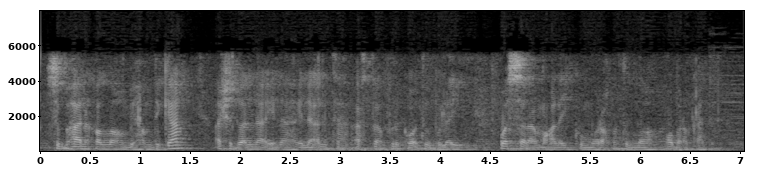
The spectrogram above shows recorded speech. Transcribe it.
Subhanakallahum bihamdika asyhadu an la ilaha illa anta astaghfiruka wa atubu ilaik. Wassalamualaikum warahmatullahi wabarakatuh.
